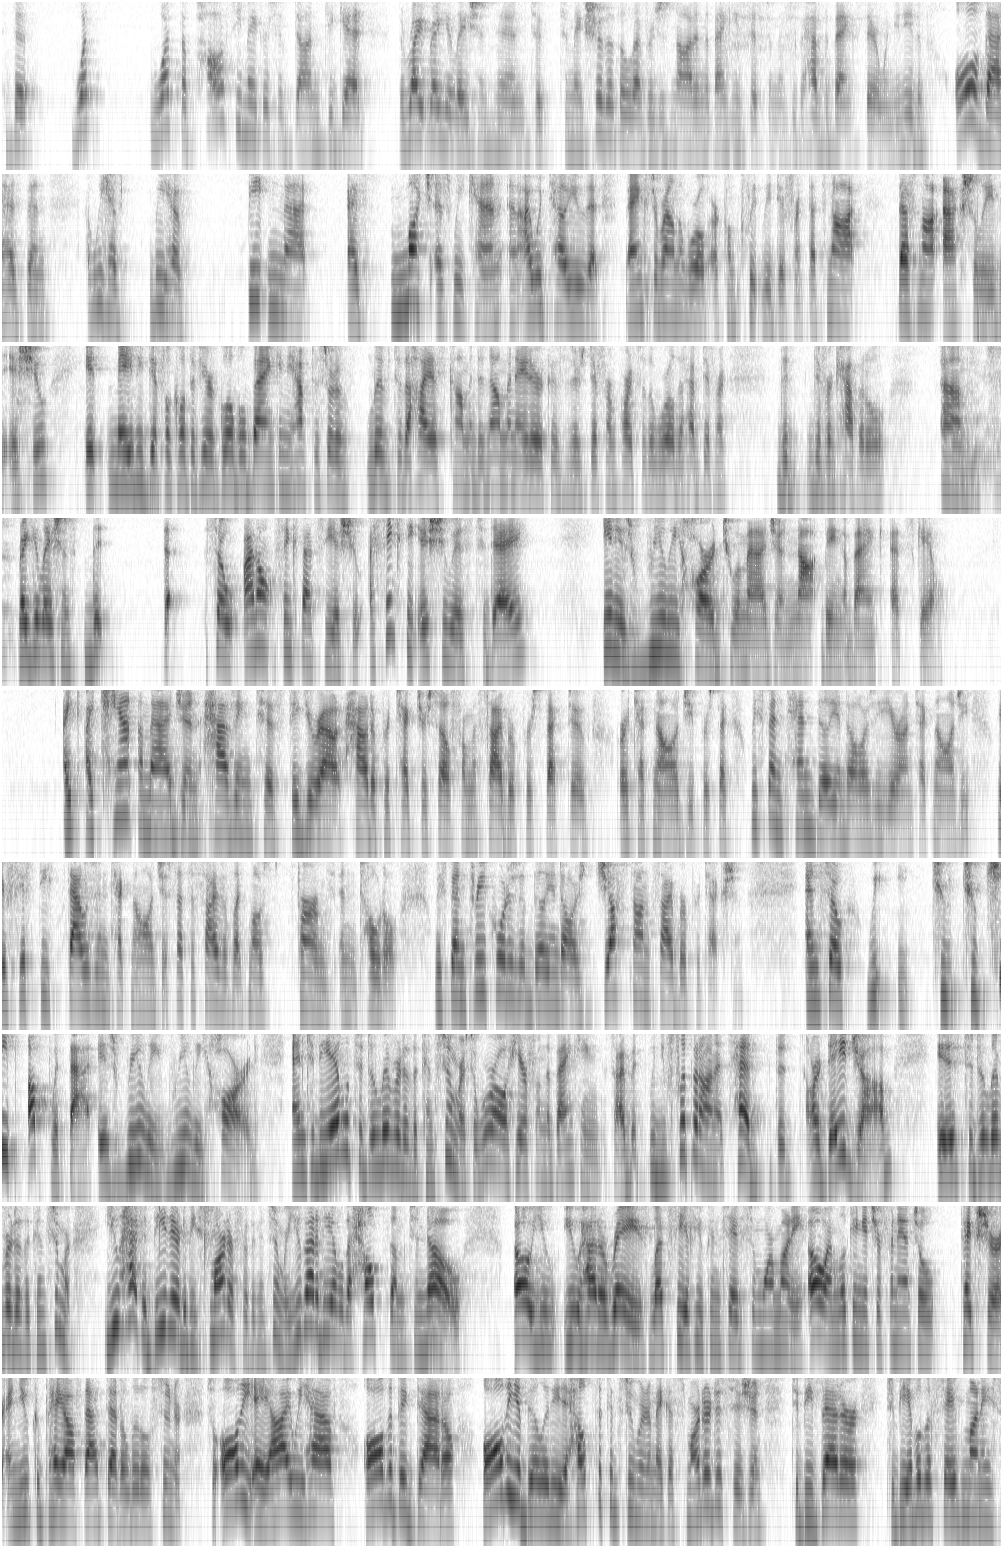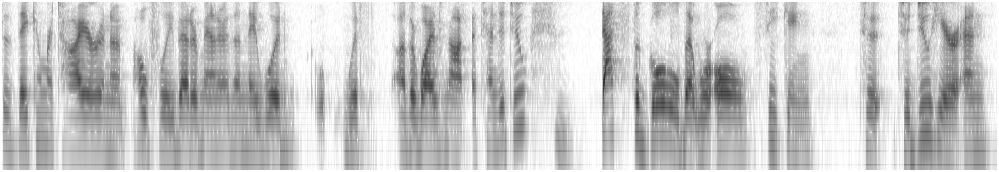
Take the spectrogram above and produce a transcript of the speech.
the, what, what the policymakers have done to get the right regulations in to, to make sure that the leverage is not in the banking system and to have the banks there when you need them. All of that has been, we have, we have beaten that as much as we can. And I would tell you that banks around the world are completely different. That's not, that's not actually the issue. It may be difficult if you're a global bank and you have to sort of live to the highest common denominator because there's different parts of the world that have different, the different capital um, regulations. The, so I don't think that's the issue. I think the issue is today, it is really hard to imagine not being a bank at scale. I, I, can't imagine having to figure out how to protect yourself from a cyber perspective or a technology perspective. We spend $10 billion a year on technology. We have 50,000 technologists. That's the size of like most firms in total. We spend three quarters of a billion dollars just on cyber protection. And so we, to, to keep up with that is really, really hard. And to be able to deliver to the consumer, so we're all here from the banking side, but when you flip it on its head, the, our day job is to deliver to the consumer. You had to be there to be smarter for the consumer. You got to be able to help them to know, oh, you, you had a raise. Let's see if you can save some more money. Oh, I'm looking at your financial picture and you could pay off that debt a little sooner. So all the AI we have, all the big data, all the ability to help the consumer to make a smarter decision, to be better, to be able to save money so that they can retire in a hopefully better manner than they would with otherwise not attended to. Mm. That's the goal that we're all seeking to, to do here. And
